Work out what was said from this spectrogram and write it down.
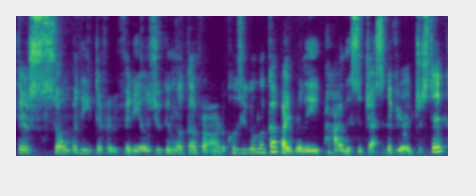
there's so many different videos you can look up or articles you can look up i really highly suggest it if you're interested.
